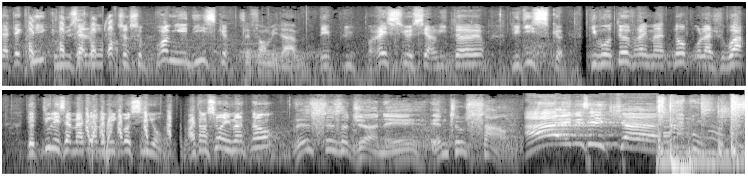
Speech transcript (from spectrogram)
La technique, que nous allons sur ce premier disque C'est formidable. des plus précieux serviteurs du disque qui vont œuvrer maintenant pour la joie de tous les amateurs de micro-sillons. Attention, et maintenant, This is a journey into sound. Allez musique Oh,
